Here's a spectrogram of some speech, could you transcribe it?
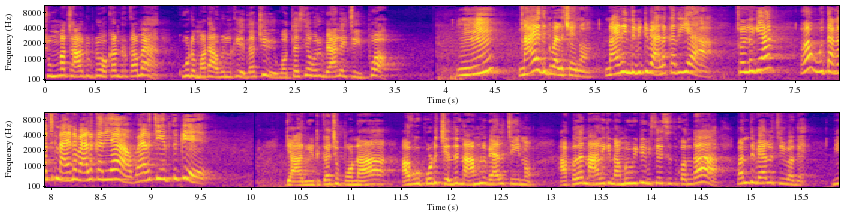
சும்மா சாப்பிட்டு உட்காந்துருக்காம கூட மாட்டா. அவளுக்கு ஏதாச்சும் ஒத்தசியா ஒரு வேலையை செய் போ. ம் நான் எதுக்கு வேலை செய்யணும்? நான் இந்த வீட்டு வேலைக்காரியா? சொல்லுங்க. உன் தங்கச்சி நான் என்ன வேலைக்காரியா? வேலை செய்யறதுக்கு. யார் வீட்டுக்காச்சும் போனா அவங்க கூட சேர்ந்து நாமளும் வேலை செய்யணும். அப்பதான் நாளைக்கு நம்ம வீட்டு விசேஷத்துக்கு வந்தா வந்து வேலை செய்வாங்க. நீ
